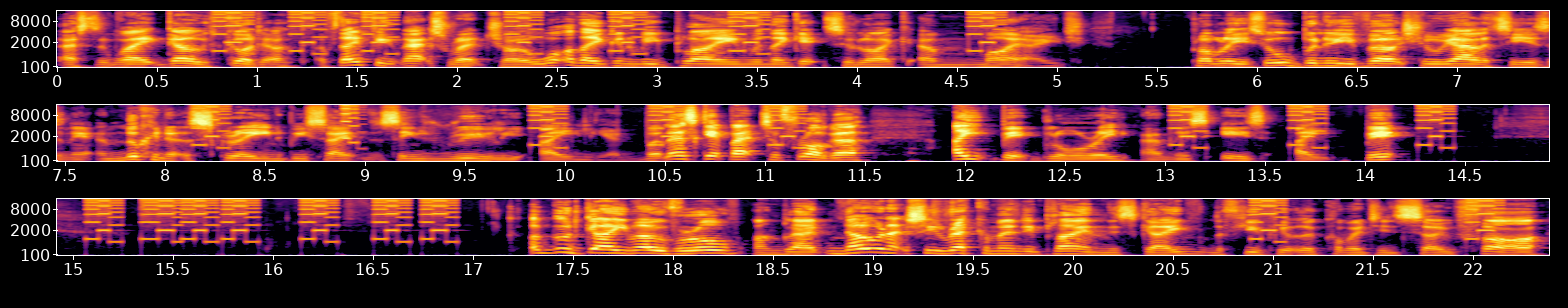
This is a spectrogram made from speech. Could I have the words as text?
that's the way it goes. God, if they think that's retro, what are they going to be playing when they get to, like, um, my age? Probably it's all going to be virtual reality, isn't it? And looking at a screen would be something that seems really alien. But let's get back to Frogger. 8-bit glory, and this is 8-bit a good game overall. I'm glad. No one actually recommended playing this game. The few people that commented so far.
